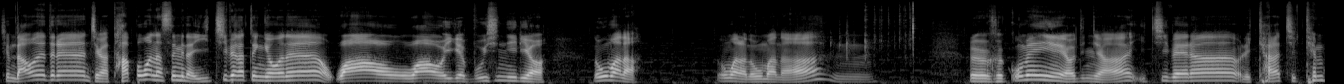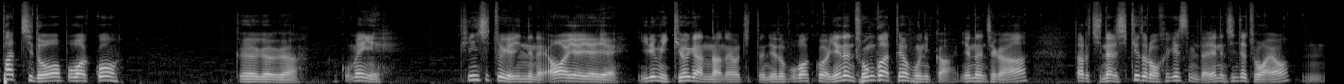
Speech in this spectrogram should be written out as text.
지금 나온 애들은 제가 다 뽑아놨습니다. 이 집에 같은 경우는 와우 와우 이게 무슨 일이야? 너무 많아. 너무 많아 너무 많아. 음. 그리고 그 꼬맹이 어딨냐? 이치베랑 우리 갸라치 템파치도 뽑았고 그 그그 꼬맹이 퀸시 쪽에 있는 애어 예 예 예. 이름이 기억이 안 나네요 어쨌든 얘도 뽑았고 얘는 좋은 것 같아요 보니까. 얘는 제가 따로 진화를 시키도록 하겠습니다. 얘는 진짜 좋아요. 음.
